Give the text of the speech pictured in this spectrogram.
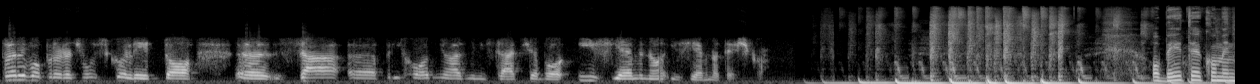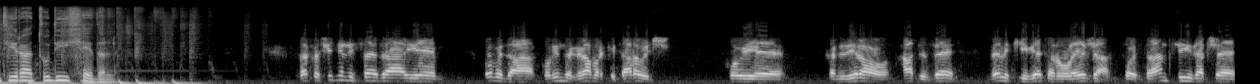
prvo proračunsko leto uh, za uh, prihodnjo administracijo bo izjemno, izjemno težko. Obete komentira tudi Hedel. Dakle, činjenica je da je pobjeda Kolinde Grabar-Kitarović, koju je kandidirao HDZ veliki vjetar u leža toj stranci i da će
